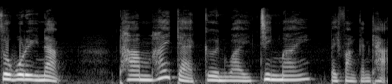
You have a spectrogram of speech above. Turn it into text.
สูบบุหรี่หนัก ทำให้แก่เกินวัยจริงไหม ไปฟังกันค่ะ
